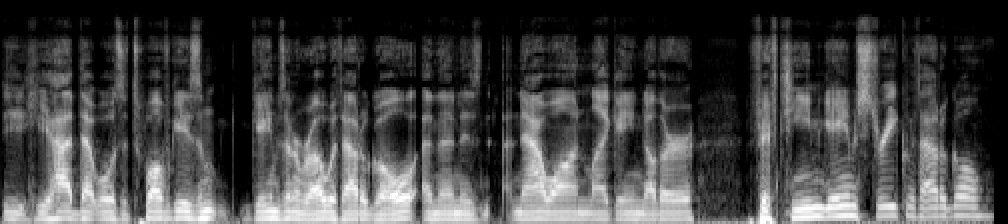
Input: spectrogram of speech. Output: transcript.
he, he had that what was it 12 games games in a row without a goal and then is now on like another 15 game streak without a goal?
